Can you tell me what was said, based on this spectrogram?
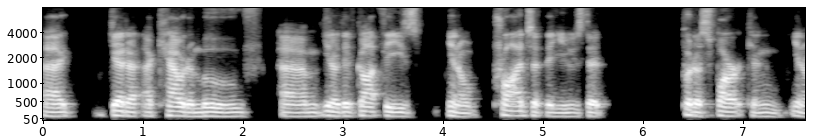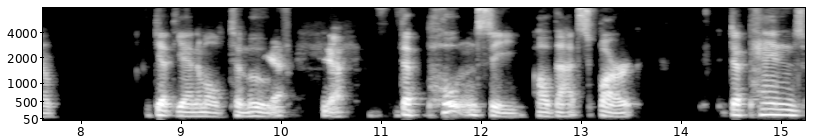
uh, get a, a, cow to move um, you know they've got these you know prods that they use that put a spark and you know get the animal to move. Yeah. yeah. The potency of that spark depends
